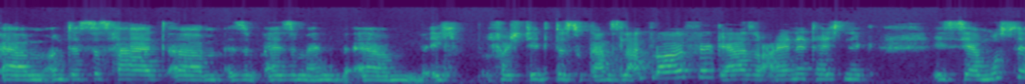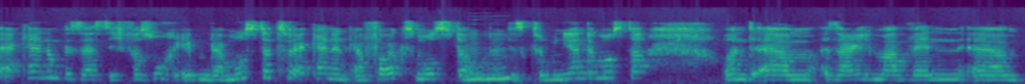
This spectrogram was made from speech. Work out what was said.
ähm, und das ist halt, ähm, also, also mein, ähm, ich verstehe das so ganz landläufig. Ja, also eine Technik ist ja Mustererkennung. Das heißt, ich versuche eben da Muster zu erkennen, Erfolgsmuster mhm. oder diskriminierende Muster. Und ähm, sage ich mal, wenn ähm,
